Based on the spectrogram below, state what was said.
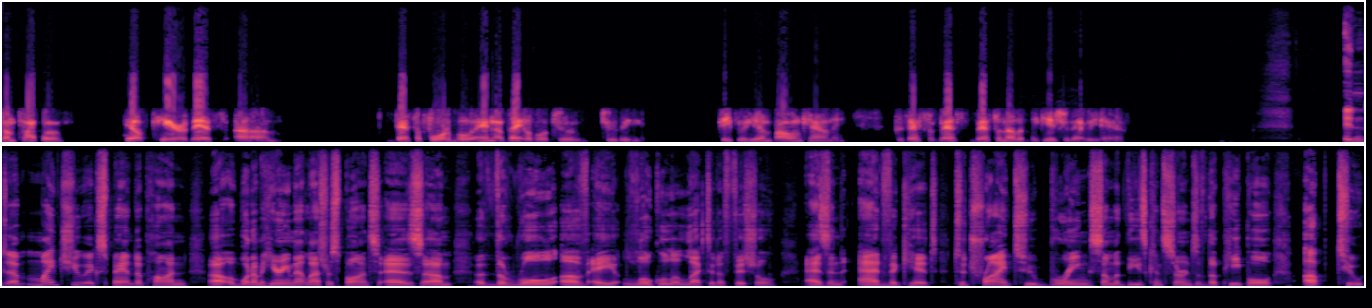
some type of health care that's um, that's affordable and available to to the people here in Baldwin County, because that's that's that's another big issue that we have. And uh, might you expand upon uh, what I'm hearing in that last response as um, the role of a local elected official as an advocate to try to bring some of these concerns of the people up to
